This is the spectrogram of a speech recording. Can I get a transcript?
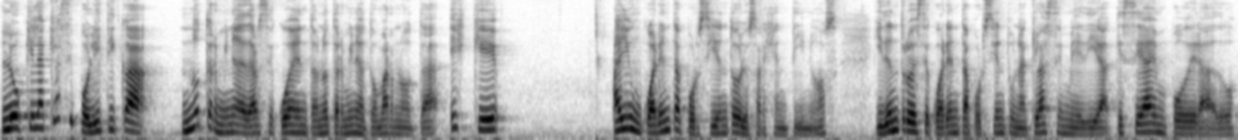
Lo que la clase política no termina de darse cuenta, no termina de tomar nota, es que hay un 40% de los argentinos y dentro de ese 40% una clase media que se ha empoderado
